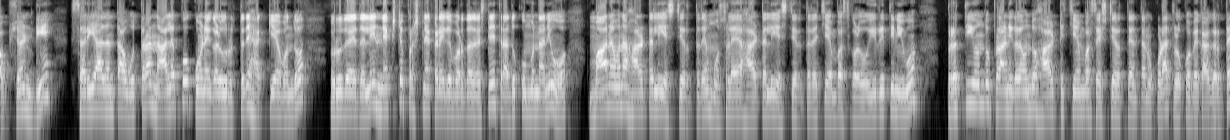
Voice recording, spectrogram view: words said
ಆಪ್ಷನ್ ಡಿ ಸರಿಯಾದಂತ ಉತ್ತರ ನಾಲ್ಕು ಕೋಣೆಗಳು ಇರುತ್ತದೆ ಹಕ್ಕಿಯ ಒಂದು ಹೃದಯದಲ್ಲಿ. ನೆಕ್ಸ್ಟ್ ಪ್ರಶ್ನೆ ಕಡೆಗೆ ಬರೋದಾದ್ರೆ ಸ್ನೇಹಿತರೆ, ಅದಕ್ಕೂ ಮುನ್ನ ನೀವು ಮಾನವನ ಹಾರ್ಟಲ್ಲಿ ಎಷ್ಟಿರುತ್ತದೆ, ಮೊಸಳೆಯ ಹಾರ್ಟಲ್ಲಿ ಎಷ್ಟಿರ್ತದೆ ಚೇಂಬರ್ಸ್ಗಳು ಈ ರೀತಿ ನೀವು ಪ್ರತಿಯೊಂದು ಪ್ರಾಣಿಗಳ ಒಂದು ಹಾರ್ಟ್ ಚೇಂಬರ್ಸ್ ಎಷ್ಟಿರುತ್ತೆ ಅಂತಲೂ ಕೂಡ ತಿಳ್ಕೊಬೇಕಾಗಿರುತ್ತೆ.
